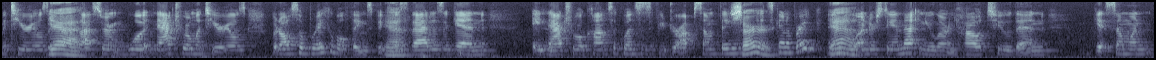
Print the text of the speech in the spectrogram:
materials in Yeah. our classroom, wood, natural materials, but also breakable things because Yeah. that is again a natural consequence. Is if you drop something, Sure. it's going to break, and Yeah. you understand that, and you learn how to then get someone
